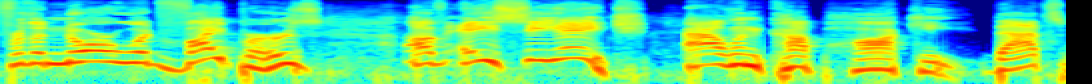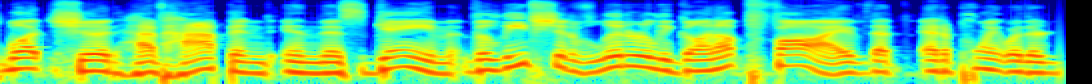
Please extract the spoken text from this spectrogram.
for the Norwood Vipers of ACH. Allan Cup hockey. That's what should have happened in this game. The Leafs should have literally gone up five that at a point where they're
